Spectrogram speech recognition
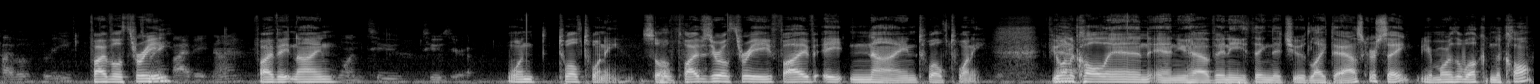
503 503 589 589 1220. 1 1220. So 503 589 1220. If you want to call in and you have anything that you would like to ask or say, you're more than welcome to call.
